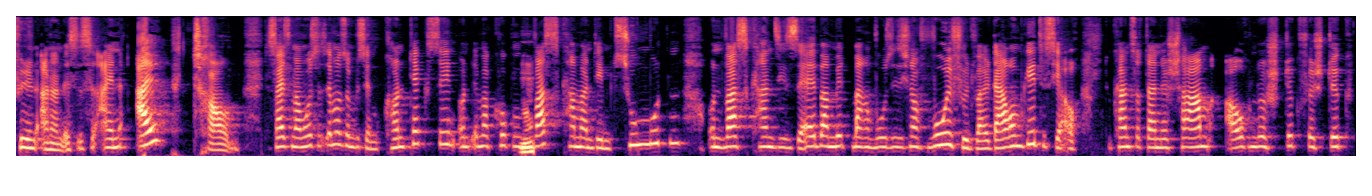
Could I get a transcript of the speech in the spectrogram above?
Für den anderen ist es ein Albtraum. Das heißt, man muss es immer so ein bisschen im Kontext sehen und immer gucken, hm. was kann man dem zumuten und was kann sie selber mitmachen, wo sie sie sich noch wohlfühlt, weil darum geht es ja auch. Du kannst doch deine Scham auch nur Stück für Stück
